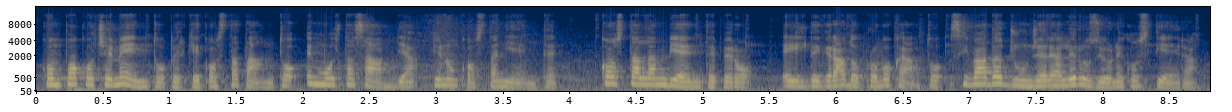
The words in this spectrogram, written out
con poco cemento perché costa tanto e molta sabbia che non costa niente. Costa all'ambiente però e il degrado provocato si va ad aggiungere all'erosione costiera.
